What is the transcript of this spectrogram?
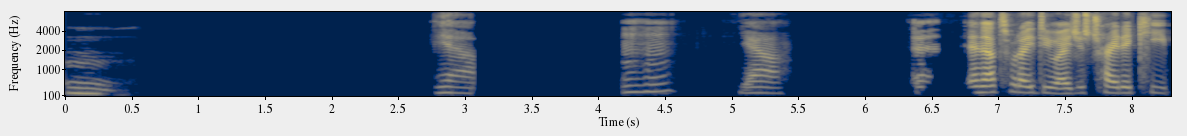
Mm. Yeah. Mhm. Yeah. And, and that's what I do. I just try to keep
